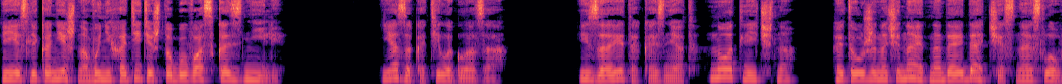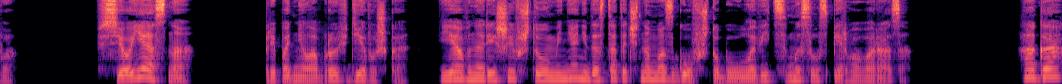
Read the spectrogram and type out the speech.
Если, конечно, вы не хотите, чтобы вас казнили. Я закатила глаза. И за это казнят. Ну, отлично. Это уже начинает надоедать, честное слово. Все ясно, приподняла бровь девушка явно решив, что у меня недостаточно мозгов, чтобы уловить смысл с первого раза. «Ага,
